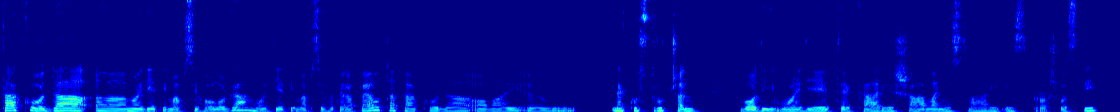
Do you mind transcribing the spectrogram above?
tako da uh, moje dijete ima psihologa, moje dijete ima psihoterapeuta, tako da ovaj um, neko stručan vodi moje dijete ka rješavanju stvari iz prošlosti.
